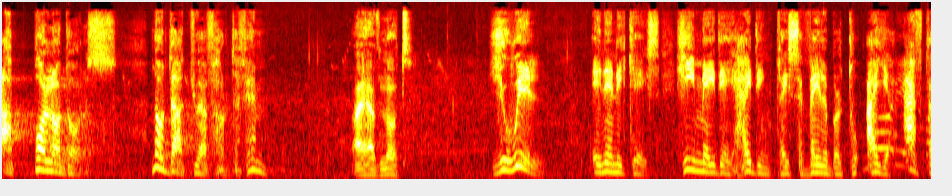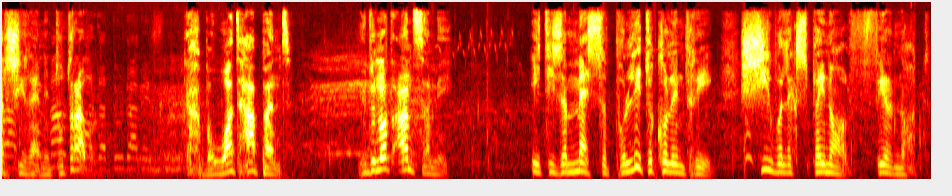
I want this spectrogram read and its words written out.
Apollodorus. No doubt you have heard of him. I have not. You will. In any case, he made a hiding place available to Aya after she ran into trouble. Ah, but what happened? You do not answer me. It is a mess of political intrigue. She will explain all, fear not.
